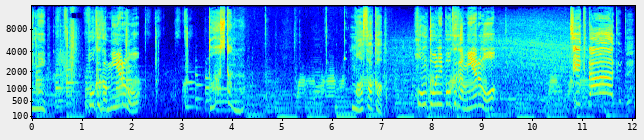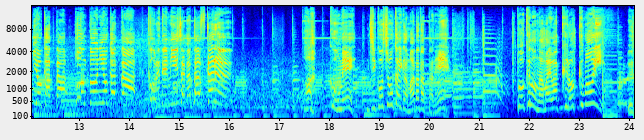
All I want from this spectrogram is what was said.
君僕が見えるの？どうしたの？まさか本当に僕が見えるの？チクターク！よかった！本当によかった！これでミーシャが助かる！あごめん。自己紹介がまだだったね。僕の名前はクロックボーイ。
